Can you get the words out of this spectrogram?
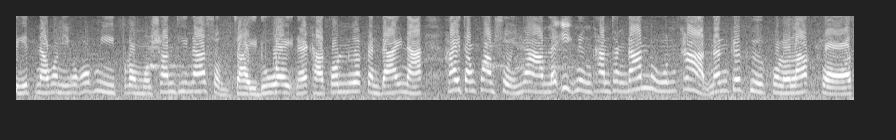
ริสนะวันนี้เขาก็มีโปรโมชั่นที่น่าสนใจด้วยนะคะ ก็เลือกกันได้นะ ให้ทั้งความสวยงามและอีกหนึ่งคันทางด้านนู้นค่ะ นั่นก็คือ Corolla Cross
